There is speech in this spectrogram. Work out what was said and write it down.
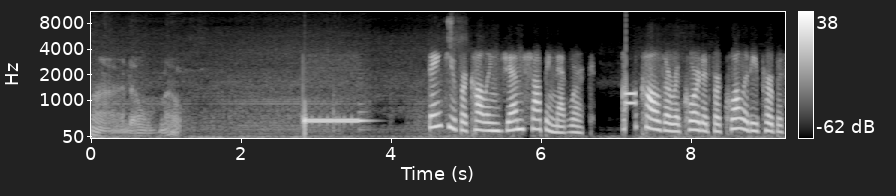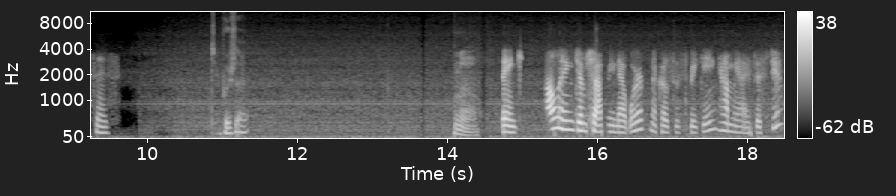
I don't know. Thank you for calling Gem Shopping Network. All calls are recorded for quality purposes. Did you push that? No. Thank you for calling Gem Shopping Network. Nakosa speaking. How may I assist you?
